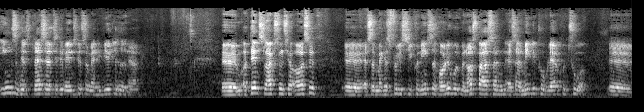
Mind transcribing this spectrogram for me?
ingen som helst plads er til det menneske, som man i virkeligheden er. Øhm, og den slags synes jeg også, øh, altså man kan selvfølgelig sige på den ene side Hollywood, men også bare sådan, altså almindelig populærkultur øh,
